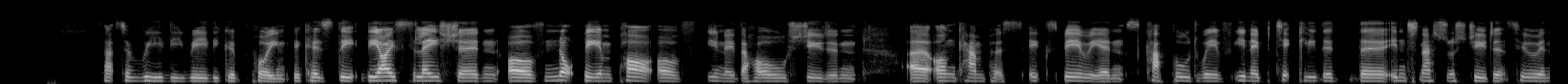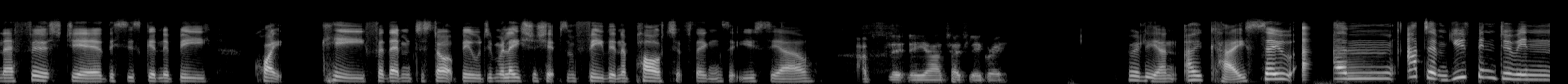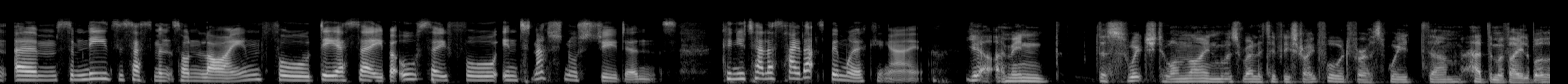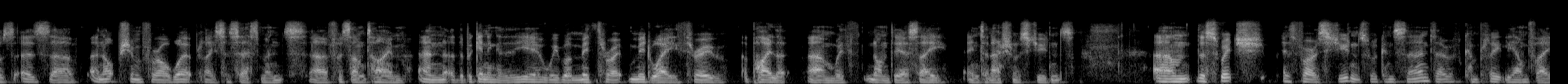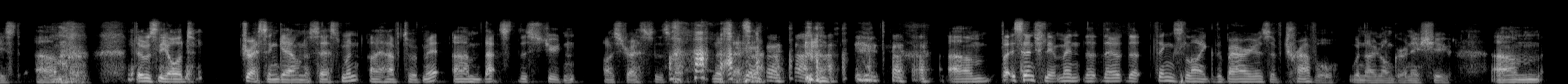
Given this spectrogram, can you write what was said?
That's a really, really good point because the the isolation of not being part of, you know, the whole student uh, on campus experience coupled with you know particularly the the international students who are in their first year this is going to be quite key for them to start building relationships and feeling a part of things at UCL absolutely yeah I totally agree brilliant okay so um, Adam, you've been doing um, some needs assessments online for DSA, but also for international students. Can you tell us how that's been working out? Yeah, I mean, the switch to online was relatively straightforward for us. We'd um, had them available as, as uh, an option for our workplace assessments uh, for some time. And at the beginning of the year, we were mid midway through a pilot um, with non-DSA international students. Um, the switch, as far as students were concerned, they were completely unfazed. Um, there was the odd dressing gown assessment, I have to admit. Um, that's the student I stress, as an assessor. um, but essentially, it meant that, there, that things like the barriers of travel were no longer an issue. Um,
